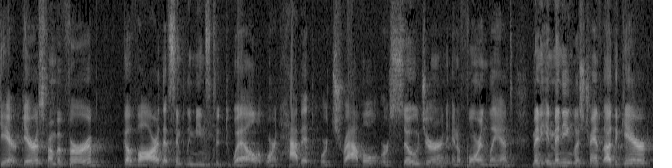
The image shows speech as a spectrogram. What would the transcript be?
Ger. Ger is from a verb, gavar, that simply means to dwell or inhabit or travel or sojourn in a foreign land. Many, in many English, trans, uh, the ger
